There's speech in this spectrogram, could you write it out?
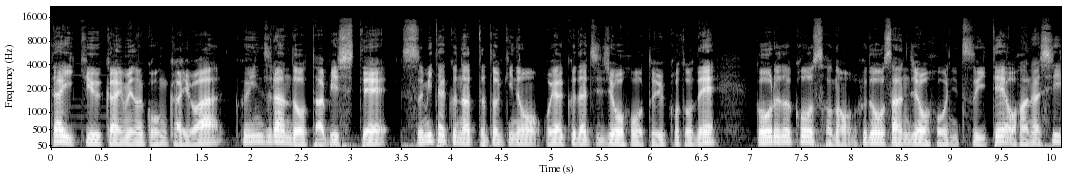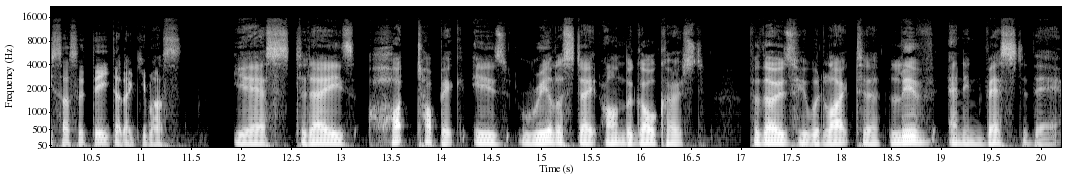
第9回目の今回はクイーンズランドを旅して住みたくなった時のお役立ち情報ということでゴールドコーストの不動産情報についてお話しさせていただきます Yes, today's hot topic is real estate on the Gold Coast for those who would like to live and invest there.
